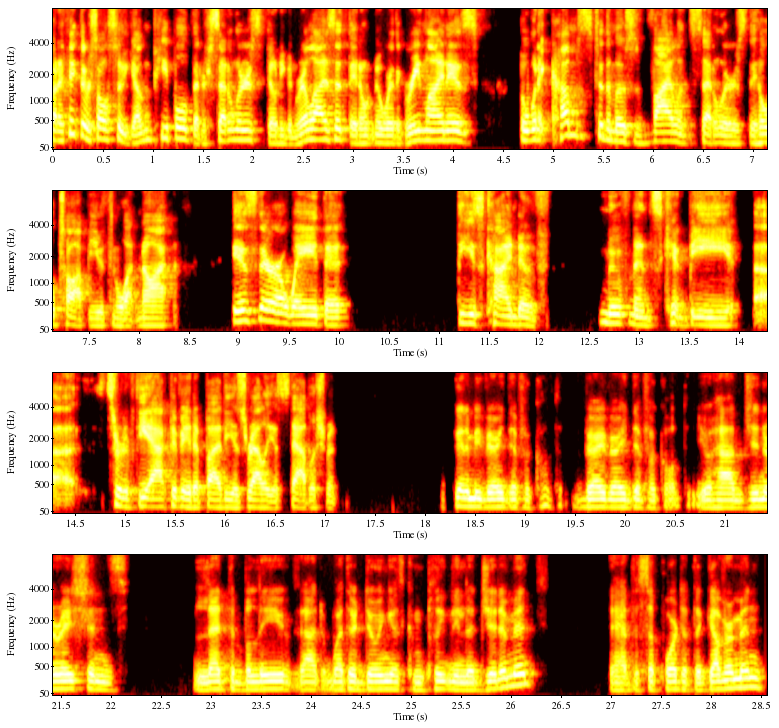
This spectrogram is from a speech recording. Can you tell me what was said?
but I think there's also young people that are settlers, don't even realize it. They don't know where the green line is. But when it comes to the most violent settlers, the hilltop youth and whatnot, is there a way that these kind of movements can be uh, sort of deactivated by the Israeli establishment? It's going to be very difficult, very, very difficult. You have generations led to believe that what they're doing is completely legitimate. They have the support of the government.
